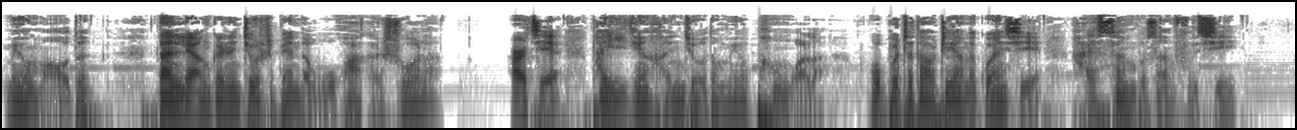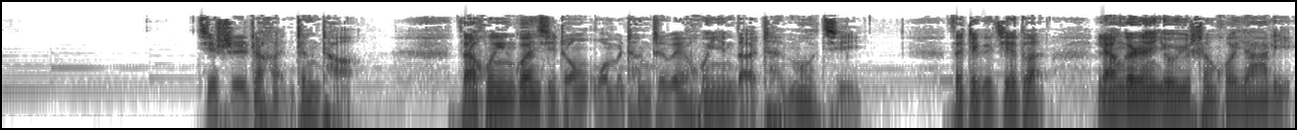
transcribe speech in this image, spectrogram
没有矛盾，但两个人就是变得无话可说了。而且他已经很久都没有碰我了，我不知道这样的关系还算不算夫妻？其实这很正常，在婚姻关系中，我们称之为婚姻的沉默期。在这个阶段，两个人由于生活压力。”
